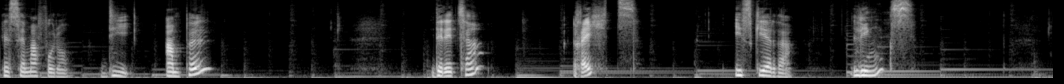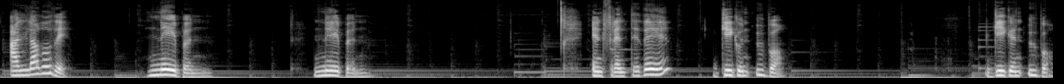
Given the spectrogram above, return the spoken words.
el semáforo, die Ampel, derecha, rechts, izquierda, links, al lado de, neben, neben, enfrente de, gegenüber, gegenüber.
